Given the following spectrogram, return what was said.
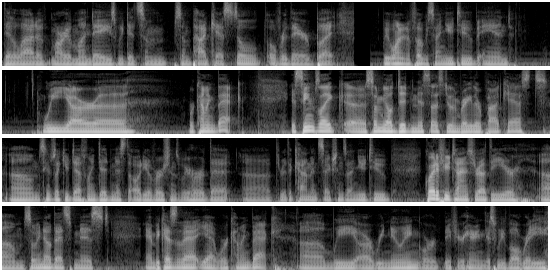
did a lot of Mario Mondays. We did some some podcasts still over there, but we wanted to focus on YouTube, and we are uh, we're coming back. It seems like uh, some of y'all did miss us doing regular podcasts. Um, seems like you definitely did miss the audio versions. We heard that uh, through the comment sections on YouTube quite a few times throughout the year. Um, so we know that's missed. And because of that, yeah, we're coming back. Um, we are renewing, or if you're hearing this, we've already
